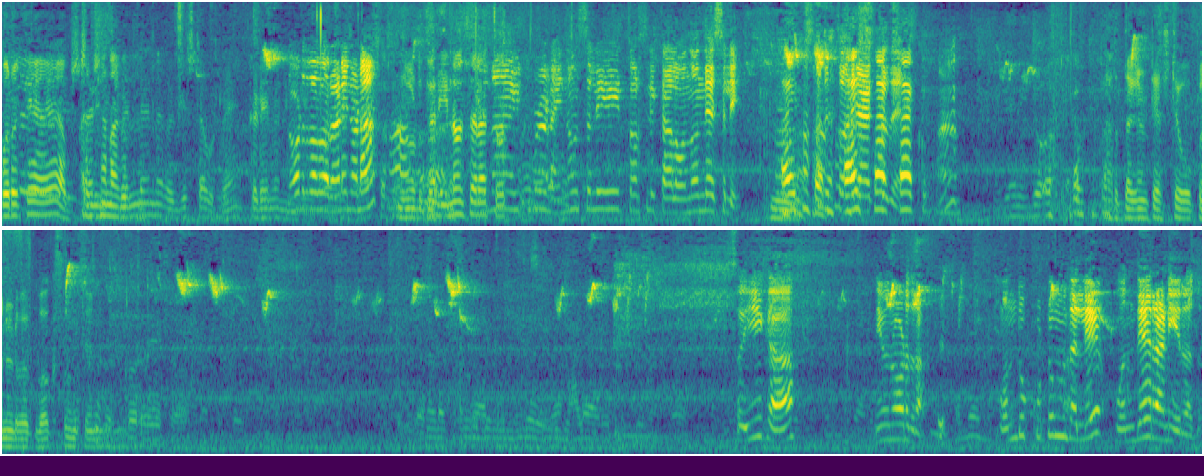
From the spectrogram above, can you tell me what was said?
ಬರೋಕೆ ಅಬ್ಸ್ಟ್ರಕ್ಷನ್ ಆಗುತ್ತೆ. ಅಲ್ಲೇನೋ ಅಡ್ಜಸ್ಟ್ ಆಗ್ಬಿಟ್ರೆ ಕಡೆಯಲ್ಲ ನೋಡಿದ್ರಲ್ವ ರಾಣಿ ನೋಡ? ನೋಡಿದ್ರೆ ಇನ್ನೊಂದ್ಸಲ ಇನ್ನೊಂದ್ಸಲಿ ತೋರ್ಸ್ಲಿಕ್ಕಾಗಲ್ಲ ಒಂದೊಂದೇ ಸಲಿ? ಅರ್ಧ ಗಂಟೆ ಅಷ್ಟೇ ಓಪನ್ ಇಡ್ಬೇಕು ಬಾಕ್ಸ್ ಅಂತ ಸೊ ಈಗ ನೀವು ನೋಡಿದ್ರ ಒಂದು ಕುಟುಂಬದಲ್ಲಿ ಒಂದೇ ರಾಣಿ ಇರೋದು.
